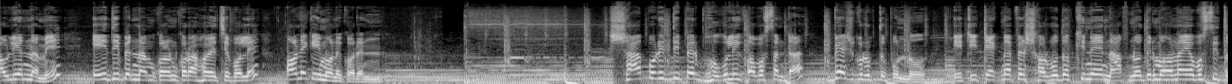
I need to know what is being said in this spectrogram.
আউলিয়ার নামে এই দ্বীপের নামকরণ করা হয়েছে বলে অনেকেই মনে করেন। শাহপরী দ্বীপের ভৌগোলিক অবস্থানটা বেশ গুরুত্বপূর্ণ। এটি টেকনাফের সর্বদক্ষিণে নাফ নদীর মোহনায় অবস্থিত,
